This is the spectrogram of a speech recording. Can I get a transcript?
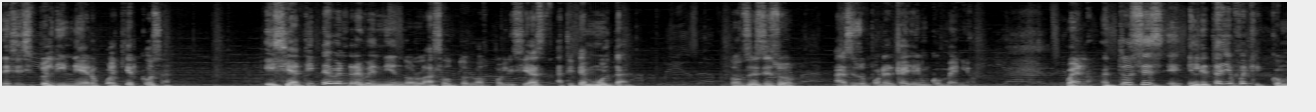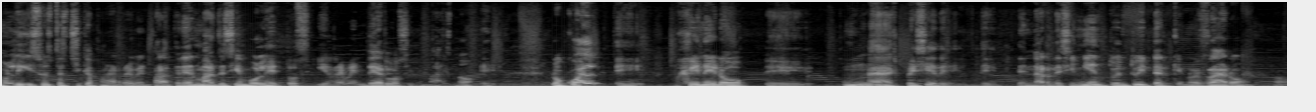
necesito el dinero, cualquier cosa. Y si a ti te ven revendiendo los autos, los policías, a ti te multan. Entonces eso hace suponer que hay un convenio. Bueno, entonces eh, el detalle fue que cómo le hizo esta chica para, para tener más de 100 boletos y revenderlos y demás, ¿no? Eh, lo cual eh, generó una especie de, enardecimiento en Twitter, que no es raro, ¿no?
